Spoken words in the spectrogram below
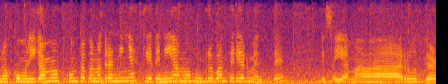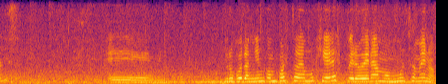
nos comunicamos junto con otras niñas que teníamos un grupo anteriormente que se llamaba Root Girls. Eh, grupo también compuesto de mujeres, pero éramos mucho menos.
